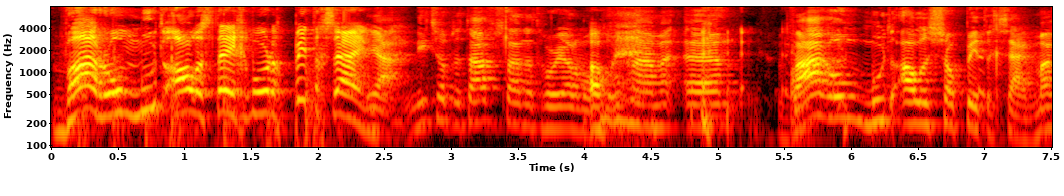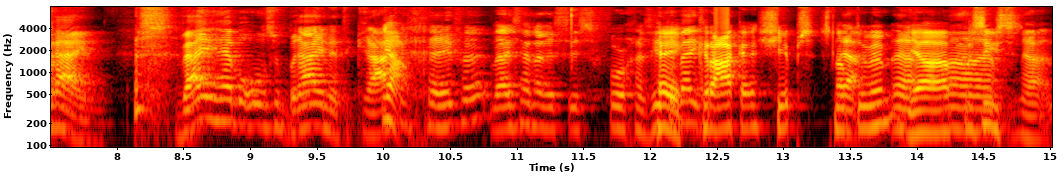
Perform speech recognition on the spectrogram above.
waarom moet alles tegenwoordig pittig zijn? Ja, niet zo op de tafel slaan, dat hoor je allemaal op Oh. de opname. Ehm, waarom moet alles zo pittig zijn? Marijn, wij hebben onze breinen te kraken Ja. gegeven. Wij zijn er eens, eens voor gaan zitten. hey, kraken, chips, snapt u hem? Ja, precies. Ja,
